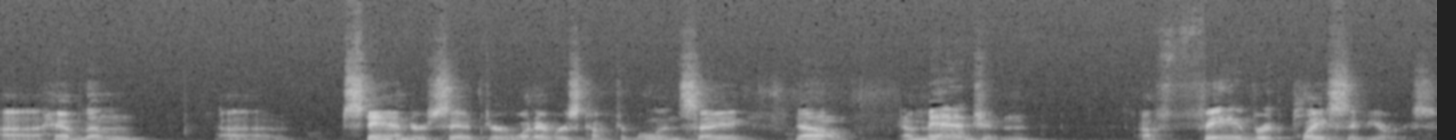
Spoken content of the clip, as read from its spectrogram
Uh, have them uh, stand or sit or whatever's comfortable, and say, now imagine a favorite place of yours.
